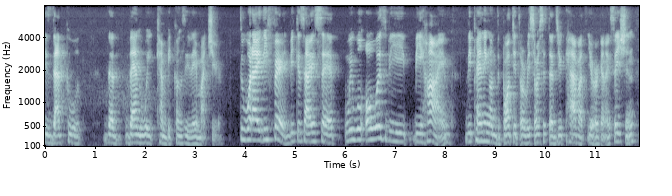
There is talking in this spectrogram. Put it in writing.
is that good that then we can be considered mature. To what I deferred because I said we will always be behind depending on the budget or resources that you have at your organization.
